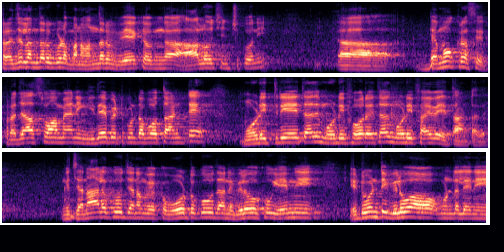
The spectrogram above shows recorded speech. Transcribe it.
ప్రజలందరూ కూడా మనం అందరం వివేకంగా ఆలోచించుకొని డెమోక్రసీ ప్రజాస్వామ్యాన్ని ఇదే పెట్టుకుంటూ పోతా అంటే మోడీ త్రీ అవుతుంది మోడీ ఫోర్ అవుతుంది మోడీ ఫైవ్ అవుతా ఉంటుంది ఇంక జనాలకు జనం యొక్క ఓటుకు దాని విలువకు ఏమీ ఎటువంటి విలువ ఉండలేని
